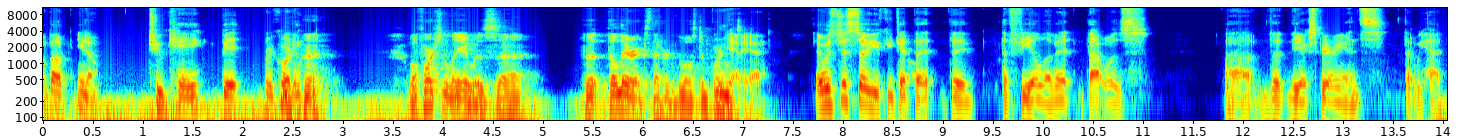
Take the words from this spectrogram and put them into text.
About you know, 2K bit recording. well, fortunately, it was uh, the the lyrics that are the most important. yeah, yeah. It was just so you could get the the the feel of it. That was uh, the the experience that we had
